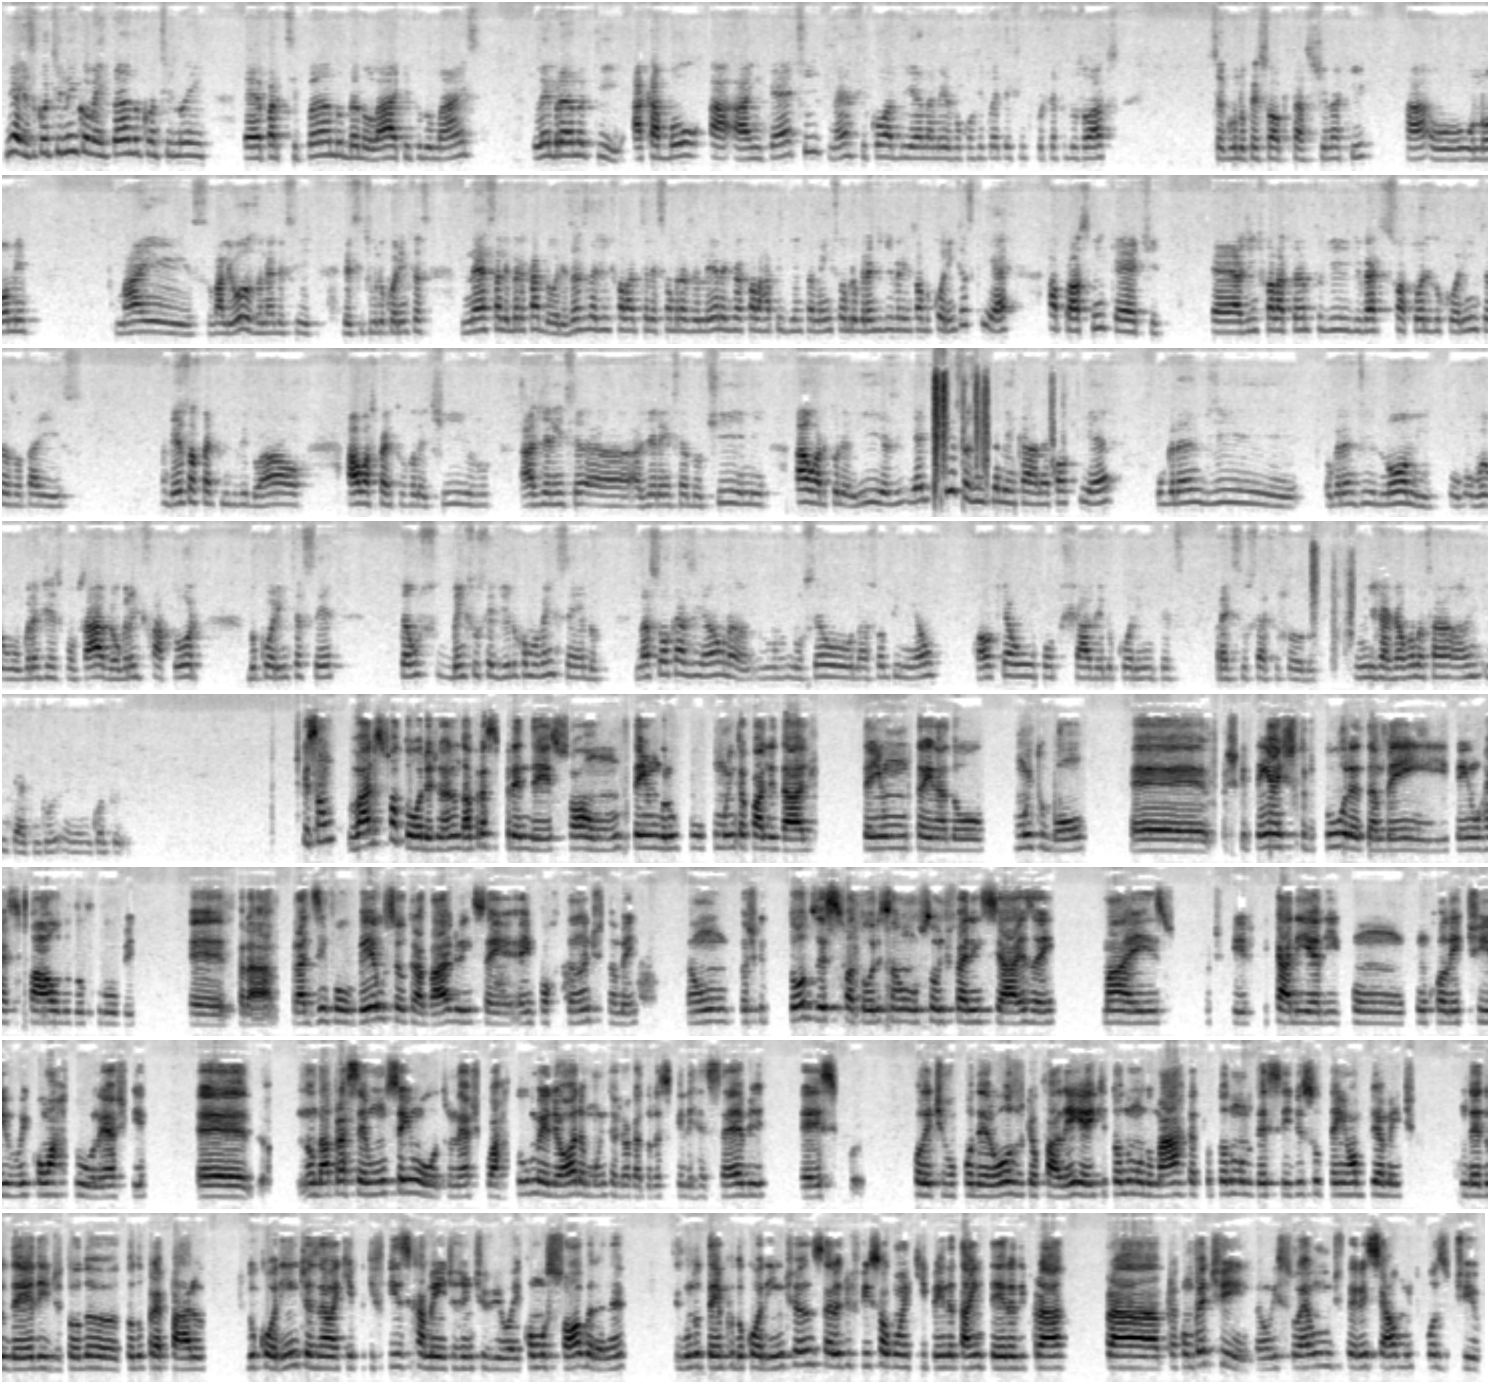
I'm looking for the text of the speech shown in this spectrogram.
E é isso, continuem comentando, continuem é, participando, dando like e tudo mais. Lembrando que acabou a, a, enquete, né? Ficou a Adriana mesmo com 55% dos votos. Segundo o pessoal que está assistindo aqui, a, o, o, nome mais valioso né, desse, desse time do Corinthians nessa Libertadores. Antes da gente falar de seleção brasileira, a gente vai falar rapidinho também sobre o grande diferencial do Corinthians, que é a próxima enquete é, a gente fala tanto de diversos fatores do Corinthians, o Thaís, desde o aspecto individual ao aspecto coletivo, a gerência, a gerência do time, ao Arthur Elias, e é difícil a gente elencar né, qual que é o grande, o grande nome, o, o, o grande responsável, o grande fator do Corinthians ser tão bem sucedido como vem sendo. Na sua ocasião, na, no, no seu, na sua opinião, qual que é o ponto-chave do Corinthians para esse sucesso todo? E já já vou lançar a enquete enquanto isso. Acho que são vários fatores, né? Não dá para se prender só um. Tem um grupo com muita qualidade, tem um treinador muito bom. É, acho que tem a estrutura também e tem o respaldo do clube é, para desenvolver o seu trabalho, isso é, é importante também. Então, acho que todos esses fatores são, são diferenciais aí, mas que ficaria ali com, com o coletivo e com o Arthur, né? Acho que é, não dá para ser um sem o outro, né? Acho que o Arthur melhora muito as jogadoras que ele recebe, é esse coletivo poderoso que eu falei aí, que todo mundo marca, que todo mundo decide, isso tem, obviamente, um dedo dele, de todo, todo o preparo do Corinthians, né? Uma equipe que fisicamente a gente viu aí como sobra, né? segundo tempo do Corinthians, era difícil alguma equipe ainda estar inteira ali para competir. Então, isso é um diferencial muito positivo.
